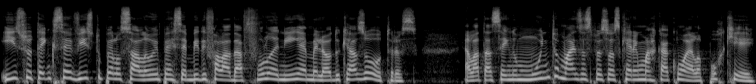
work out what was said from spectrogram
Isso tem que ser visto pelo salão e percebido e falar da fulaninha é melhor do que as outras. Ela tá sendo muito mais as pessoas querem marcar com ela. Por quê?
